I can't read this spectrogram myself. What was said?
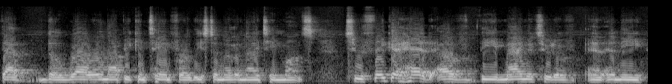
that the well will not be contained for at least another 19 months, to think ahead of the magnitude of and, and the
